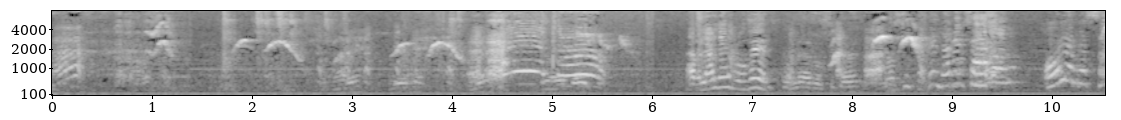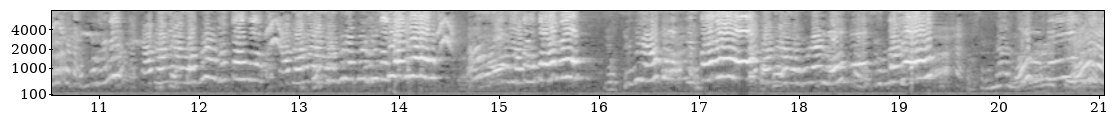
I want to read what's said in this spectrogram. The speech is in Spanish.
Ah. Hablarle a Roberto. Hola, Rosita. Rosita, ven, dame un. Hola, Rosita, ¿cómo estás? ¿Te está bravo? ¿Estás bravo, Rosita? Hola, hermano. Yo estoy bravo. Es una loca, es una loca. Es una loca. Hola,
